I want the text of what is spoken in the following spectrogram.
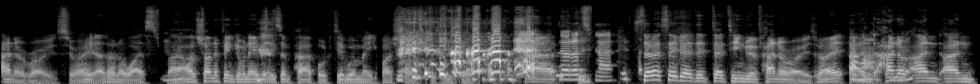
Hannah Rose, right? I don't know why. It's, I, I was trying to think of a name that isn't purple because it wouldn't make much sense. 'cause you can- uh, No, that's fair. so let's say they're, they're, they're teamed with Hannah Rose, right? And Uh-huh. Hannah and and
